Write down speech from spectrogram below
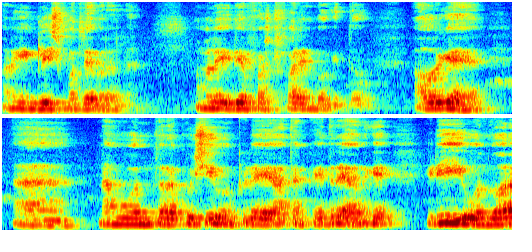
ಅವನಿಗೆ ಇಂಗ್ಲೀಷ್ ಮೊದಲೇ ಬರಲ್ಲ. ಆಮೇಲೆ ಇದೇ ಫಸ್ಟ್ ಫಾರಿನ್ಗೆ ಹೋಗಿದ್ದು. ಅವ್ರಿಗೆ ನಮ್ಗೆ ಒಂಥರ ಖುಷಿ, ಒಂದು ಕಡೆ ಆತಂಕ ಇದ್ದರೆ ಅವನಿಗೆ ಇಡೀ ಒಂದು ವಾರ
